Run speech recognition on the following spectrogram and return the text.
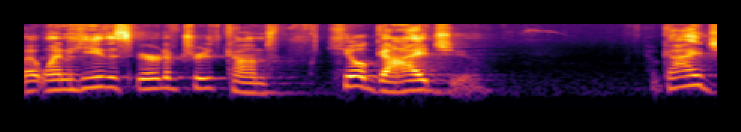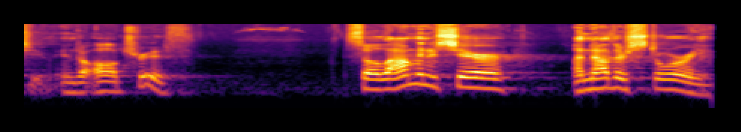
but when he, the Spirit of truth, comes, he'll guide you. He'll guide you into all truth. So allow me to share another story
